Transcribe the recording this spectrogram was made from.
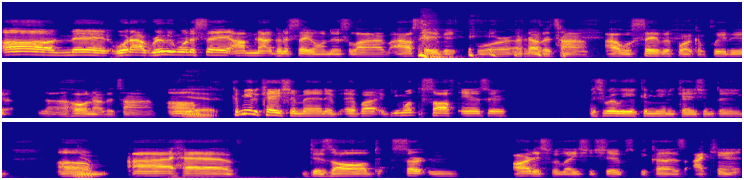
Oh man, what I really want to say, I'm not gonna say on this live. I'll save it for another time. I will save it for a completely a whole nother time. Um, yeah. communication, man. If if I, if you want the soft answer, it's really a communication thing. Um, yeah. I have dissolved certain artist relationships because I can't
